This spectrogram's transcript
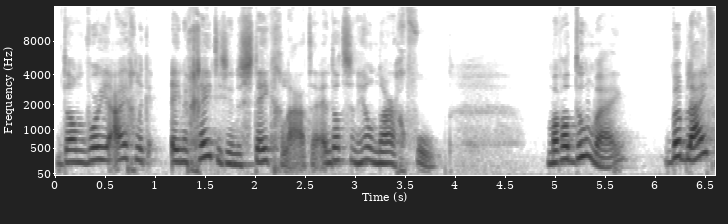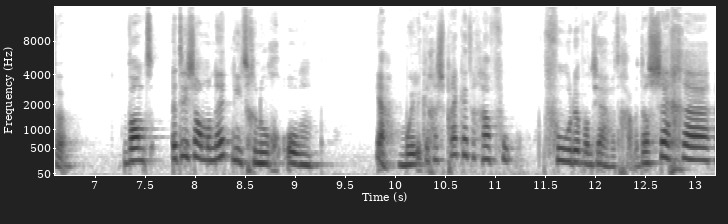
Dan word je eigenlijk energetisch in de steek gelaten en dat is een heel naar gevoel. Maar wat doen wij? We blijven. Want het is allemaal net niet genoeg om ja, moeilijke gesprekken te gaan voeren. Want ja, wat gaan we dan zeggen?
